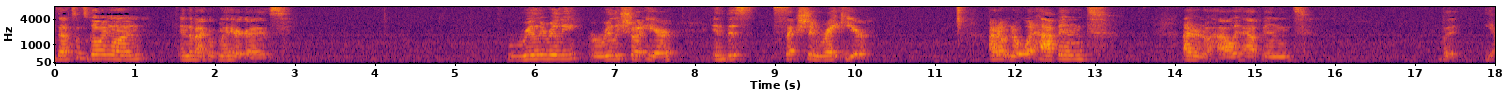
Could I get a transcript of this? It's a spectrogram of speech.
that's what's going on in the back of my hair, guys. Really, really, really short hair in this section right here. I don't know what happened. I don't know how it happened. But yeah.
